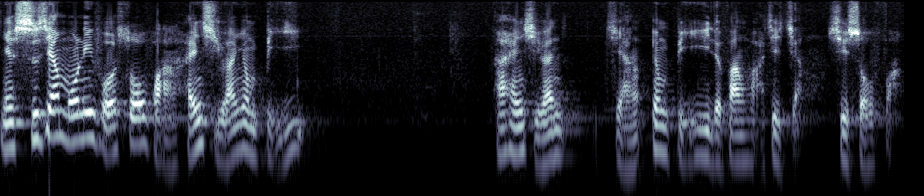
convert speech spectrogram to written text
因为释迦牟尼佛说法很喜欢用比喻，他很喜欢讲用比喻的方法去讲去说法。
